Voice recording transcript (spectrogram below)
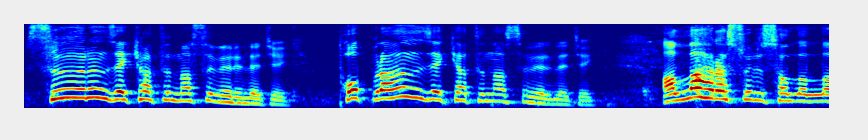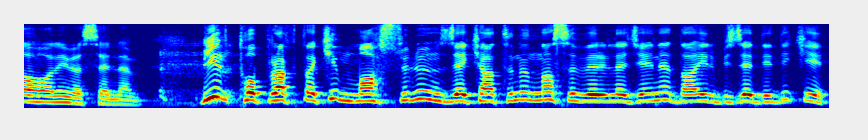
Sığırın zekatı nasıl verilecek? Toprağın zekatı nasıl verilecek? Allah Resulü sallallahu aleyhi ve sellem bir topraktaki mahsulün zekatının nasıl verileceğine dair bize dedi ki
